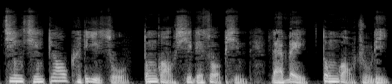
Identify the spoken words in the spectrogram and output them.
精心雕刻了一组冬奥系列作品，来为冬奥助力。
